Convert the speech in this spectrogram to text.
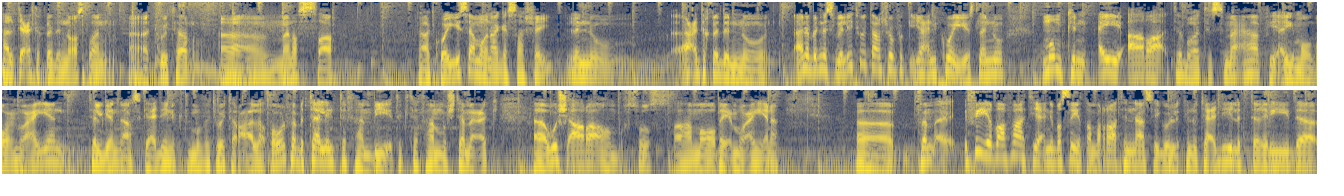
هل تعتقد إنه أصلا تويتر منصة كويسة مو ناقصها شيء؟ لأنه أعتقد إنه أنا بالنسبة لي تويتر اشوفه يعني كويس لأنه ممكن أي آراء تبغى تسمعها في أي موضوع معين تلقى الناس قاعدين يكتبون في تويتر على طول فبالتالي أنت تفهم بيئتك تفهم مجتمعك آه، وش آرائهم بخصوص آه، مواضيع معينة في إضافات يعني بسيطة. مرات الناس يقول لك إنه تعديل التغريدة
